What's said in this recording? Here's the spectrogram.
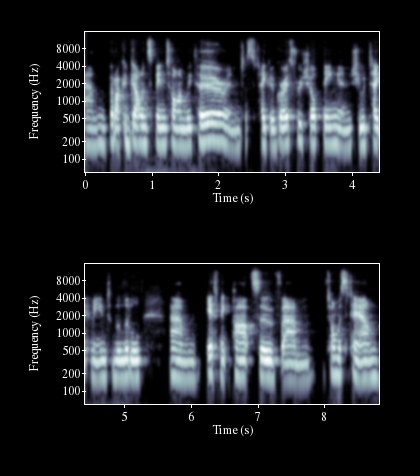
um, but I could go and spend time with her and just take her grocery shopping, and she would take me into the little um, ethnic parts of um, Thomastown,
